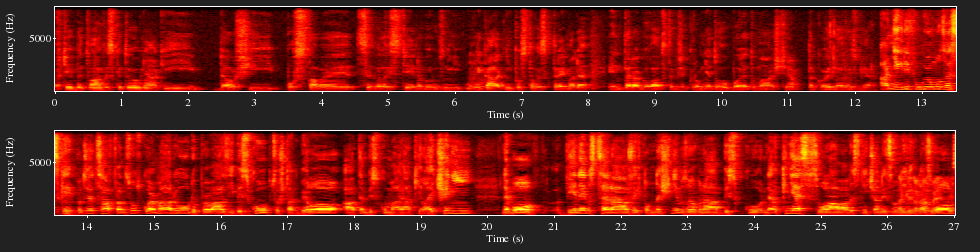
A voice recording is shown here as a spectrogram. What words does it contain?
v těch bitvách vyskytují nějaký další postavy, civilisti nebo různý mm. unikátní postavy, s kterými jde interagovat, takže kromě toho boje to má ještě jo. takovýhle rozměr. A někdy fungují moc hezky, protože třeba francouzskou armádu doprovází biskup, což tak bylo, a ten biskup má nějaké léčení, nebo v jiném scénáři, v tom dnešním zrovna bisku, ne, kněz svolává vesničany zvonit na zvon.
